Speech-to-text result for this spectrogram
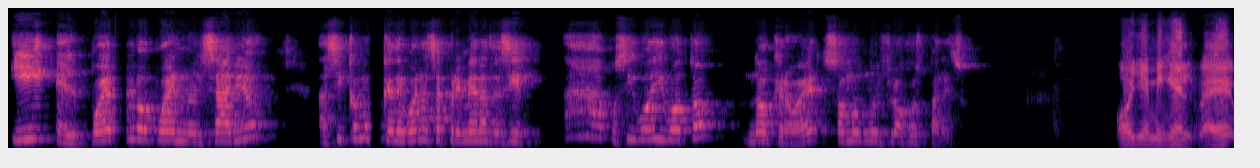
Y el pueblo bueno y sabio, así como que de buenas a primeras decir, ah, pues sí voy y voto, no creo, ¿eh? somos muy flojos para eso. Oye, Miguel, eh,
